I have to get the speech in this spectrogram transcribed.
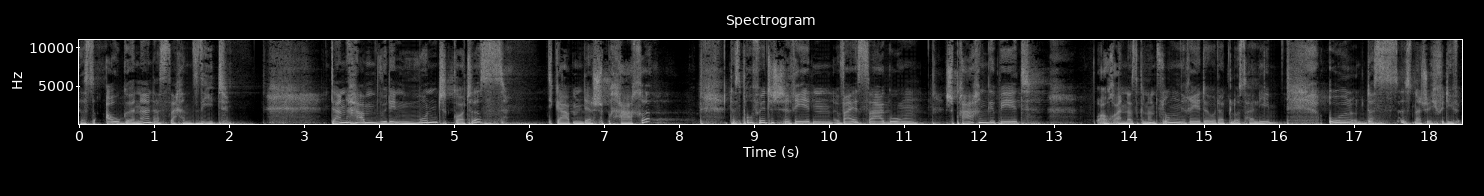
Das Auge, ne, das Sachen sieht. Dann haben wir den Mund Gottes, die Gaben der Sprache, das prophetische Reden, Weissagung, Sprachengebet, auch anders genannt Zungenrede oder Glossalie. Und das ist natürlich für die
